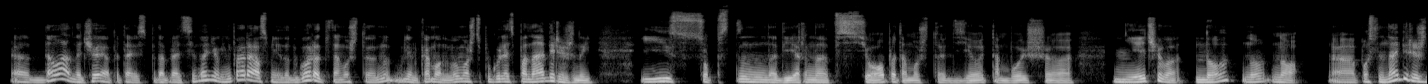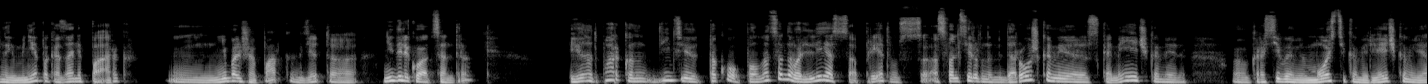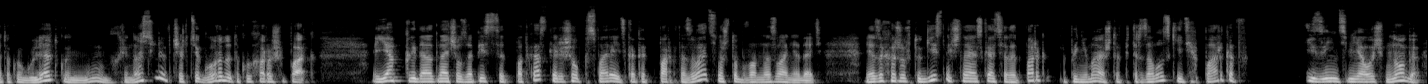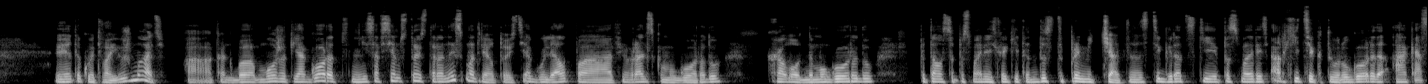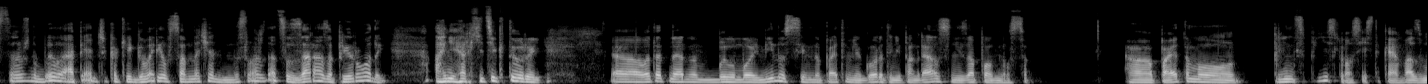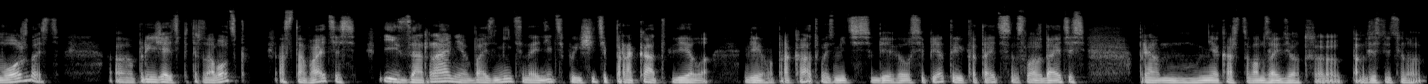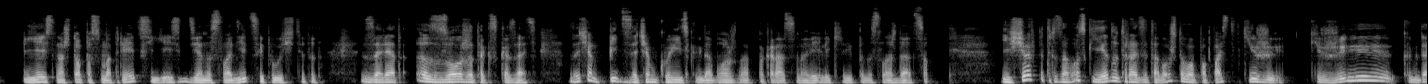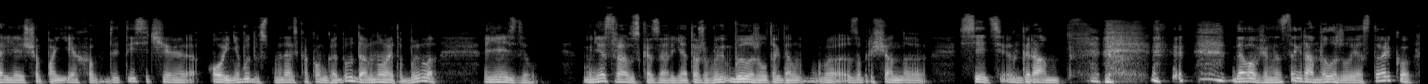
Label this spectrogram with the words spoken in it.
Э, да ладно, что я пытаюсь подобрать синоним. Не понравился мне этот город, потому что, ну, блин, come on, вы можете погулять по набережной, и, собственно, наверное, все, потому что делать там больше нечего. Но, но, но. Э, после набережной мне показали парк, небольшой парк где-то недалеко от центра. И этот парк, он в виде такого полноценного леса, при этом с асфальтированными дорожками, скамеечками, э, красивыми мостиками, речками. Я такой гуляю, такой, ну, хрена себе, в черте города такой хороший парк. Я, когда начал записывать этот подкаст, я решил посмотреть, как этот парк называется, ну, чтобы вам название дать. Я захожу в Тугис, начинаю искать этот парк и понимаю, что в Петрозаводске этих парков, извините меня, очень много. И я такой, твою ж мать, а как бы, может, я город не совсем с той стороны смотрел, то есть я гулял по февральскому городу, холодному городу, пытался посмотреть какие-то достопримечательности городские, посмотреть архитектуру города, а оказывается, нужно было, опять же, как я говорил в самом начале, наслаждаться, зараза, природой, а не архитектурой. Э, вот это, наверное, был мой минус, именно поэтому мне город и не понравился, не запомнился. Э, поэтому, в принципе, если у вас есть такая возможность, приезжайте в Петрозаводск, оставайтесь и заранее возьмите, найдите, поищите прокат вело. Велопрокат, возьмите себе велосипед и катайтесь, наслаждайтесь. Прям, мне кажется, вам зайдет. Там действительно есть на что посмотреть, есть где насладиться и получить этот заряд зожа, так сказать. Зачем пить, зачем курить, когда можно покататься на велике и понаслаждаться? Еще в Петрозаводск едут ради того, чтобы попасть в Кижи. Кижи, когда я еще поехал в 2000... Ой, не буду вспоминать, в каком году, давно это было, ездил. Мне сразу сказали, я тоже вы, выложил тогда в запрещенную сеть грамм. Да, в общем, в Инстаграм выложил я стойку,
